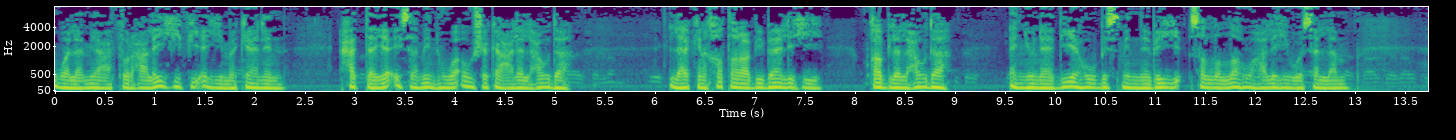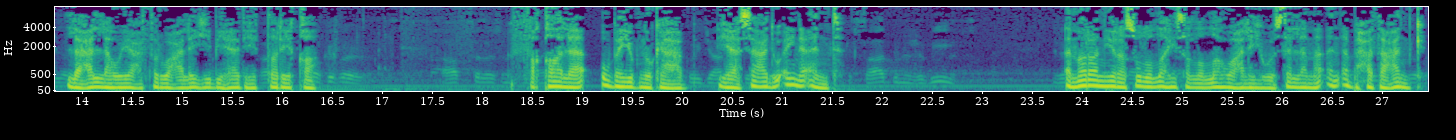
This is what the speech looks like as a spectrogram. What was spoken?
ولم يعثر عليه في أي مكان حتى يأس منه وأوشك على العودة لكن خطر بباله قبل العودة أن يناديه باسم النبي صلى الله عليه وسلم لعله يعثر عليه بهذه الطريقة. فقال أبي بن كعب يا سعد أين أنت؟ أمرني رسول الله صلى الله عليه وسلم أن أبحث عنك.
